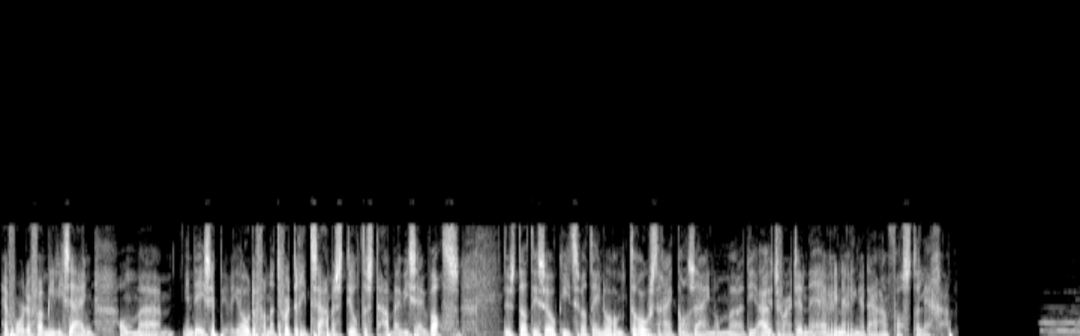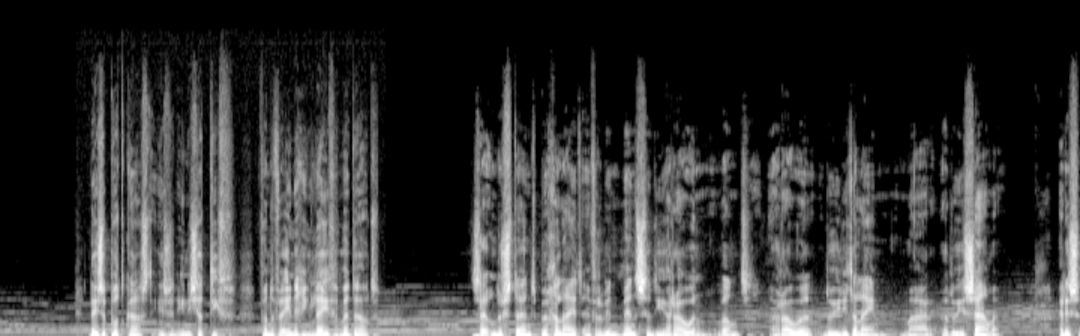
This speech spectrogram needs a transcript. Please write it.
en voor de familie zijn. Om uh, in deze periode van het verdriet samen stil te staan bij wie zij was. Dus dat is ook iets wat enorm troostrijk kan zijn om uh, die uitvaart en de herinneringen daaraan vast te leggen. Deze podcast is een initiatief van de Vereniging Leven met Dood. Zij ondersteunt, begeleidt en verbindt mensen die rouwen, want rouwen doe je niet alleen, maar dat doe je samen. Er is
